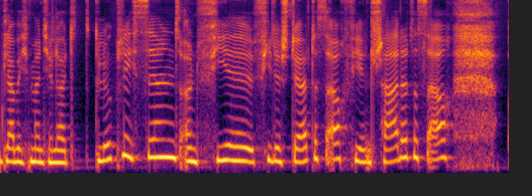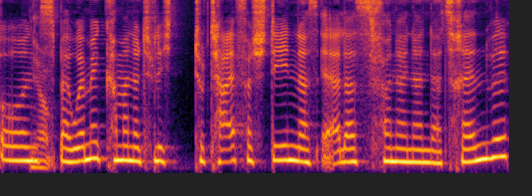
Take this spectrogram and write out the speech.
glaube ich, manche Leute glücklich sind und viel, viele stört es auch, vielen schadet es auch. Und Ja. bei Wemmick kann man natürlich total verstehen, dass er das voneinander trennen will.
